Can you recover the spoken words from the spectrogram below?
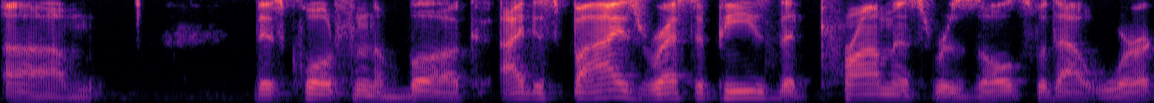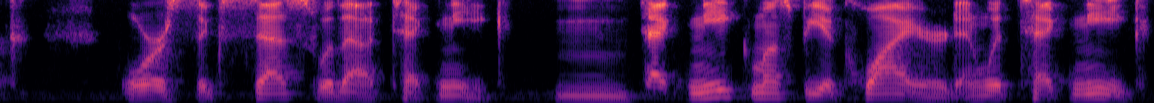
um, this quote from the book. I despise recipes that promise results without work or success without technique. Mm. Technique must be acquired, and with technique,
